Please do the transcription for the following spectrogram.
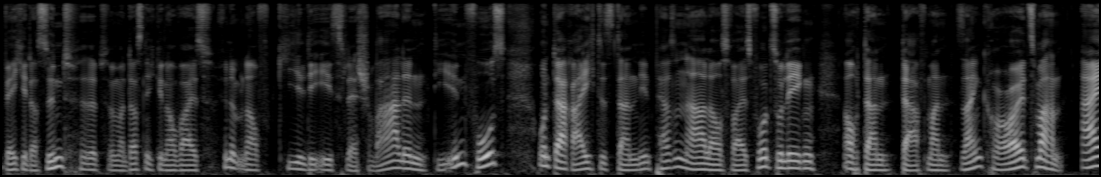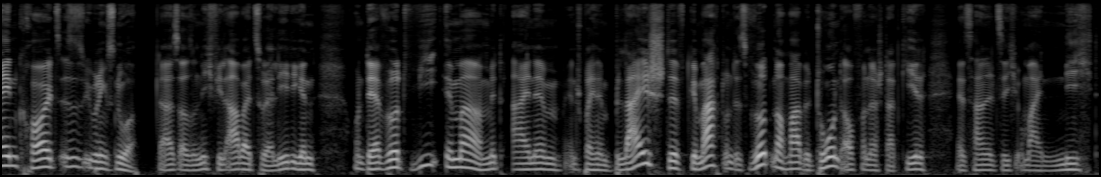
welche das sind, selbst wenn man das nicht genau weiß, findet man auf kiel.de slash Wahlen die Infos und da reicht es dann, den Personalausweis vorzulegen. Auch dann darf man sein Kreuz machen. Ein Kreuz ist es übrigens nur. Da ist also nicht viel Arbeit zu erledigen und der wird wie immer mit einem entsprechenden Bleistift gemacht und es wird nochmal betont, auch von der Stadt Kiel, es handelt sich um einen nicht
